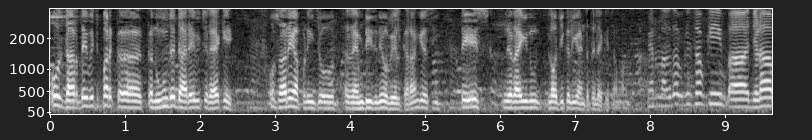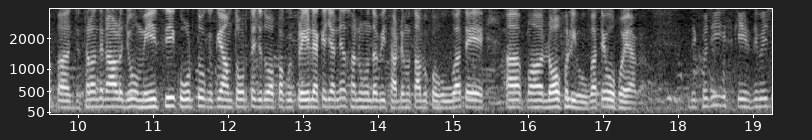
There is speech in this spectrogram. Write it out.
ਉਸ ਡਰ ਦੇ ਵਿੱਚ ਪਰ ਕ- ਕਾਨੂੰਨ ਦੇ ਦਾਇਰੇ ਵਿੱਚ ਰਹਿ ਕੇ ਉਹ ਸਾਰੇ ਆਪਣੀ ਜੋ ਰੈਮਡੀਜ਼ ਨੇ ਉਹ ਵੇਲ ਕਰਾਂਗੇ ਅਸੀਂ ਤੇ ਇਸ ਲੜਾਈ ਨੂੰ ਲੌਜੀਕਲੀ ਐਂਡ ਤੇ ਲੈ ਕੇ ਜਾਵਾਂਗੇ। ਫਿਰ ਲੱਗਦਾ ਵਕੀਲ ਸਾਹਿਬ ਕਿ ਜਿਹੜਾ ਜਿਸ ਤਰ੍ਹਾਂ ਦੇ ਨਾਲ ਜੋ ਉਮੀਦ ਸੀ ਕੋਰਟ ਤੋਂ ਕਿਉਂਕਿ ਆਮ ਤੌਰ ਤੇ ਜਦੋਂ ਆਪਾਂ ਕੋਈ ਪ੍ਰੇ ਲੈ ਕੇ ਜਾਂਦੇ ਆ ਸਾਨੂੰ ਹੁੰਦਾ ਵੀ ਸਾਡੇ ਮੁਤਾਬਕ ਹੋਊਗਾ ਤੇ ਲawfully ਹੋਊਗਾ ਤੇ ਉਹ ਹੋਇਆਗਾ। ਦੇਖੋ ਜੀ ਇਸ ਕੇਸ ਦੇ ਵਿੱਚ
